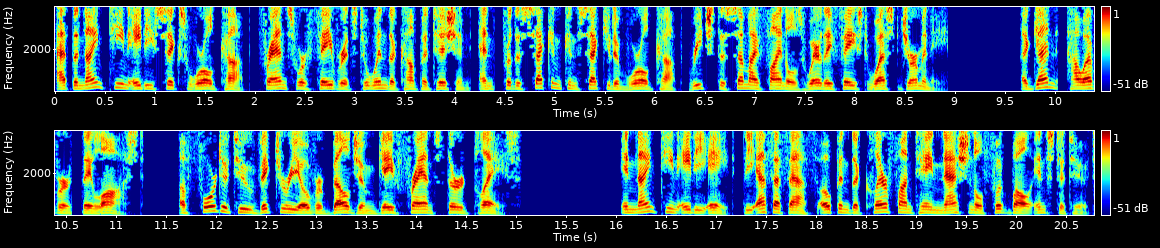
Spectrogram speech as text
At the 1986 World Cup, France were favourites to win the competition, and, for the second consecutive World Cup, reached the semi-finals where they faced West Germany. Again, however, they lost. A 4–2 victory over Belgium gave France third place. In 1988, the FFF opened the Clairefontaine National Football Institute.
